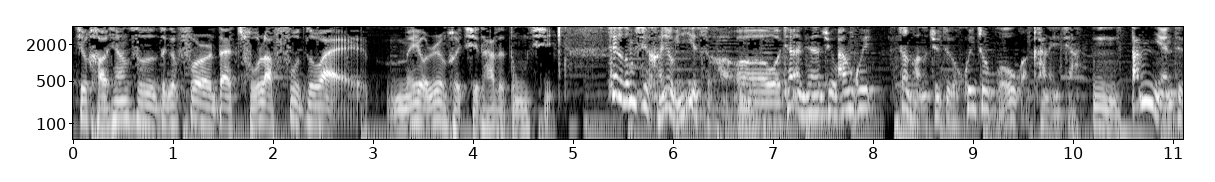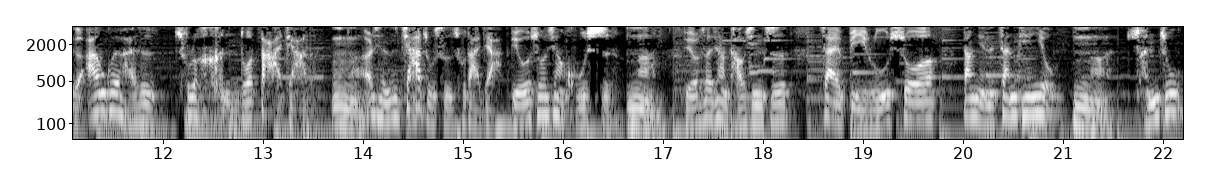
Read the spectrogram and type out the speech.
就好像是这个富二代除了富之外没有任何其他的东西。这个东西很有意思哈，呃，我前两天去安徽，正好呢去这个徽州博物馆看了一下，嗯，当年这个安徽还是出了很多大家的，嗯，而且是家族式出大家，比如说像胡适啊，比如说像陶行知，再比如说当年的詹天佑，嗯。啊，陈珠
